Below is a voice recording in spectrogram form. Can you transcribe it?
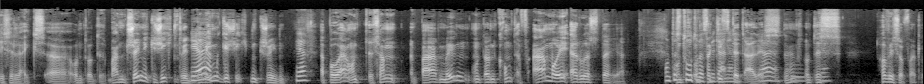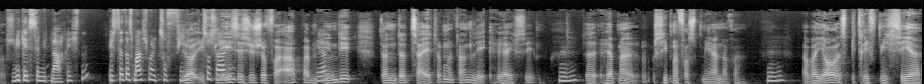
diese Likes. Äh, und, und waren schöne Geschichten drin. Ja. Ich habe immer Geschichten geschrieben. Ja. Ein paar. Und das haben ein paar mögen. Und dann kommt auf einmal ein Rust daher. Und das und, tut und was vergiftet mit einem. alles. Ja, ne? Und das habe ich sofort los. Wie geht es dir mit Nachrichten? Ist dir das manchmal zu viel ja, zu sagen? ich lese sie schon vorab beim ja. Handy, dann in der Zeitung und dann höre ich sie. Mhm. Da hört man, sieht man fast mehr nachher. Mhm. Aber ja, es betrifft mich sehr.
